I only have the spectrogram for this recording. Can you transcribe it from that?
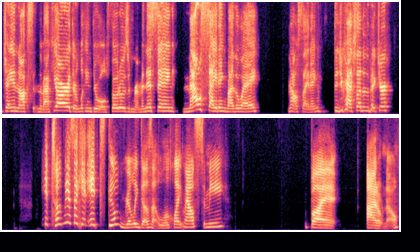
Jay and Knox sit in the backyard. They're looking through old photos and reminiscing. Mouse sighting, by the way. Mouse sighting. Did you catch that in the picture? It took me a second. It still really doesn't look like mouse to me. But I don't know.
